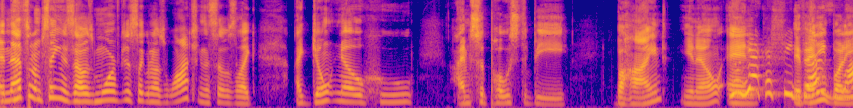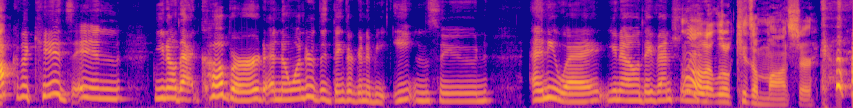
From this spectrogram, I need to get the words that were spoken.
and that's what I'm saying. Is I was more of just like when I was watching this, I was like, I don't know who I'm supposed to be behind. You know? And yeah, because she if does anybody- lock the kids in, you know, that cupboard, and no wonder they think they're going to be eaten soon. Anyway, you know, they eventually. oh, that little kid's a monster.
